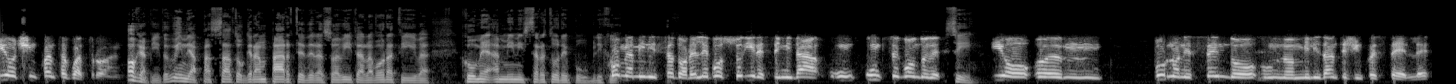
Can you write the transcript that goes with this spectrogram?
Io ho 54 anni. Ho capito, quindi ha passato gran parte della sua vita lavorativa come amministratore pubblico. Come amministratore, le posso dire se mi dà un, un secondo. De... Sì. Io, um, pur non essendo un militante 5 Stelle,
